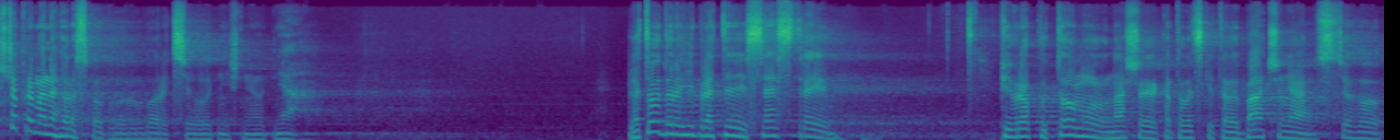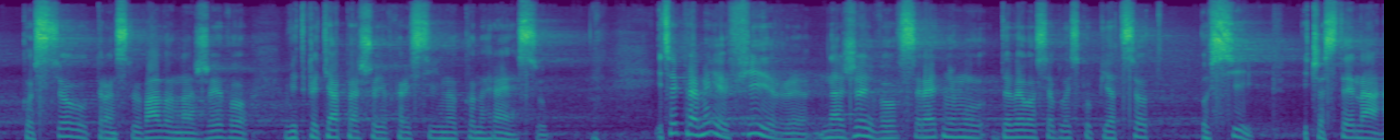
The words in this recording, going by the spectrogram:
що про мене гороскоп говорить сьогоднішнього дня. Для того, дорогі брати і сестри, Півроку тому наше католицьке телебачення з цього костьолу транслювало наживо відкриття першого Євхаристійного конгресу. І цей прямий ефір наживо в середньому дивилося близько 500 осіб, і частина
